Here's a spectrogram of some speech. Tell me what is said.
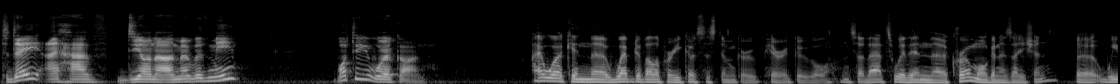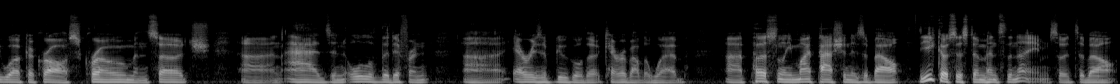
Today I have Dion Almaer with me. What do you work on? I work in the web developer ecosystem group here at Google. And so that's within the Chrome organization, but we work across Chrome and search uh, and ads and all of the different uh, areas of Google that care about the web. Uh, personally, my passion is about the ecosystem, hence the name. So it's about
